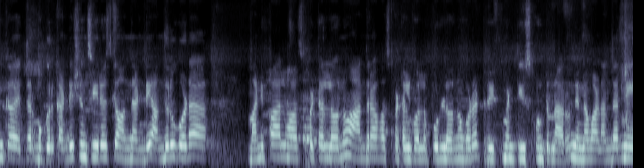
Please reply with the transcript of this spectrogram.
ఇంకా ఇద్దరు ముగ్గురు కండిషన్ సీరియస్గా ఉందండి. అందరూ కూడా మణిపాల్ హాస్పిటల్లోను ఆంధ్ర హాస్పిటల్ గొల్లపూడిలోను కూడా ట్రీట్మెంట్ తీసుకుంటున్నారు. నిన్న వాళ్ళందరినీ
